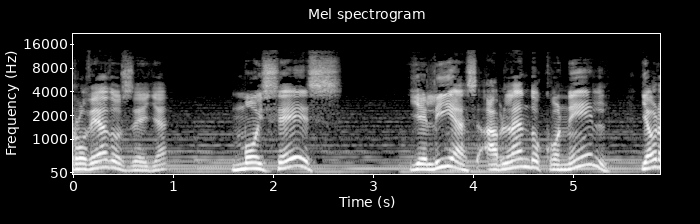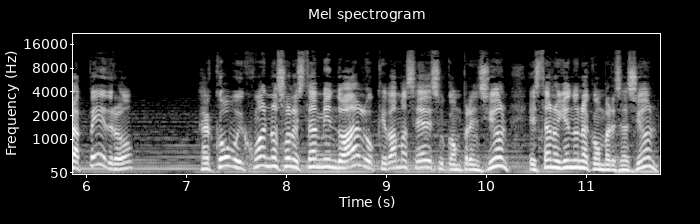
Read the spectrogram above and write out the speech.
rodeados de ella, Moisés y Elías hablando con él. Y ahora Pedro Jacobo y Juan no solo están viendo algo que va más allá de su comprensión, están oyendo una conversación.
